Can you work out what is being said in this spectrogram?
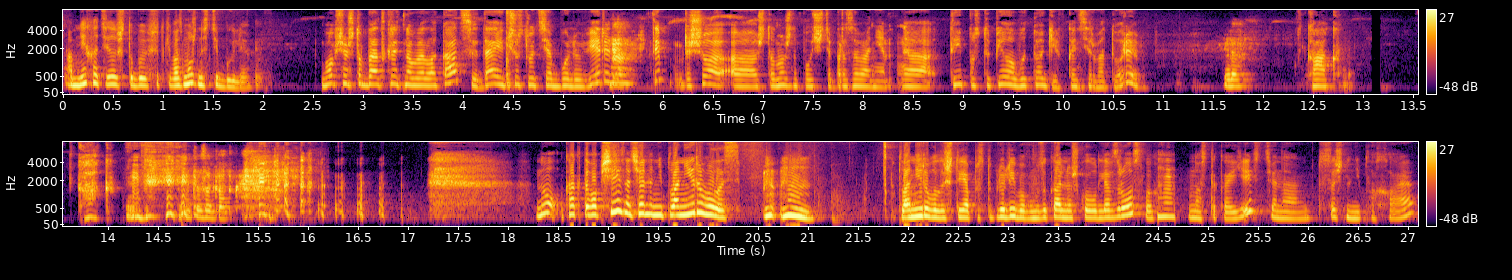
А мне хотелось, чтобы все-таки возможности были. В общем, чтобы открыть новые локации, да, и чувствовать себя более уверенно, ты решила, а, что нужно получить образование. А, ты поступила в итоге в консерваторию? Да. Как? Как? Это загадка. Ну, как-то вообще изначально не планировалось. планировалось, что я поступлю либо в музыкальную школу для взрослых. Mm-hmm. У нас такая есть, она достаточно неплохая.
